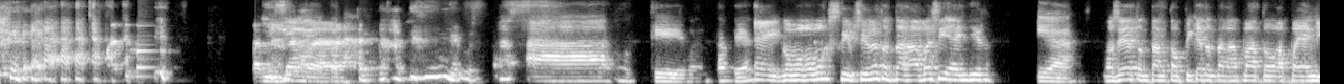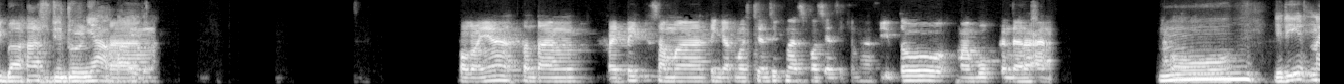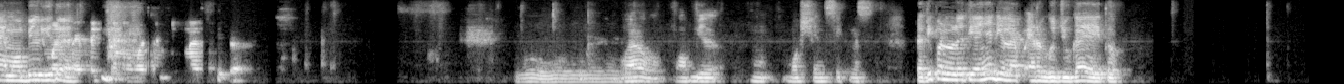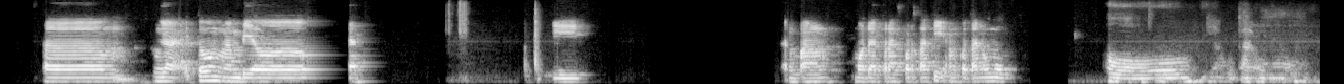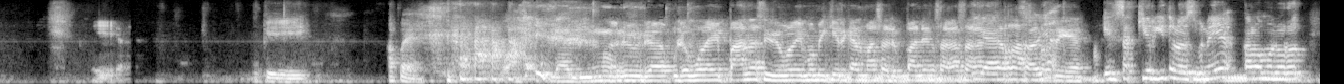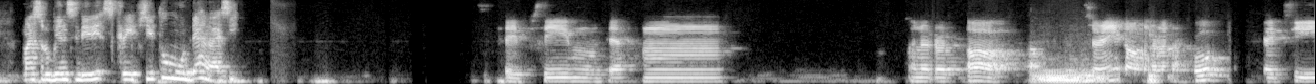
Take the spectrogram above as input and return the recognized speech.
Easy lah ya. Ah, oke, mantap ya. Eh ngomong-ngomong skripsi lo tentang apa sih anjir? Iya, Maksudnya tentang topiknya tentang apa atau apa yang dibahas? judulnya apa Nah, itu? Pokoknya tentang fatigue sama tingkat motion sickness. Motion sickness itu mabuk kendaraan. Oh. Hmm. Jadi naik mobil gitu Cuman ya? fatigue sama motion sickness gitu. Wow, mobil motion sickness. Berarti penelitiannya di lab ergo juga ya itu? Em, enggak, itu ngambil di tentang moda transportasi angkutan umum. Oh, di angkutan umum. Iya. Oke. Apa ya? Wah, udah bingung. Aduh, udah udah mulai panas nih, udah mulai memikirkan masa depan yang sangat-sangat Iya, keras soalnya- sepertinya. Insecure gitu loh sebenarnya. Kalau menurut Mas Rubin sendiri, skripsi itu mudah nggak sih? Skripsi mudah. Hmm, menurut oh sebenarnya kalau menurut aku skripsi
